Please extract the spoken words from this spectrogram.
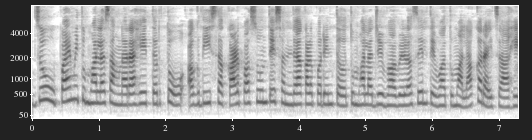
जो उपाय मी तुम्हाला सांगणार आहे तर तो अगदी सकाळपासून ते संध्याकाळपर्यंत तुम्हाला जेव्हा वेळ असेल तेव्हा तुम्हाला करायचा आहे.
